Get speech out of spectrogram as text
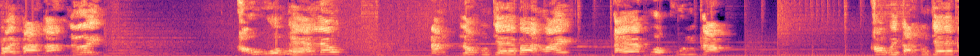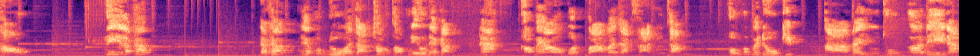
ปล่อยปละละเลย เขาหวงแหนแล้วนะล็อกกุญแจบ้านไว้ แต่พวกคุณกลับ เข้าไปตัดกุญแจเขา นี่แหละครับนะครับเนี่ยผมดูมาจากช่องท็อปนิวเนี่ยครับนะเขาไปเอาบทความมาจากสารยุติธรรมผมก็ไปดูคลิปอ่าใน YouTube เออดีนะ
